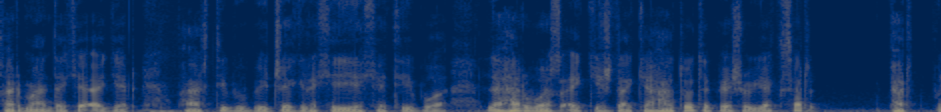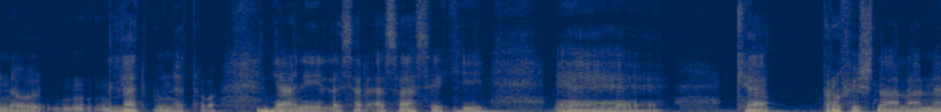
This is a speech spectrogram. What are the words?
فەرماندەکە ئەگەر پارتی بوو بێ جێگرەکەی یەکەتی بووە لە هەر وەزعێکیشدا کە هاتۆتە پێشەوە یەکسەر پرد بوونەوە لەت بوونەتەوە ینی لەسەر ئەساسێکی کە پرۆفیشناڵانە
